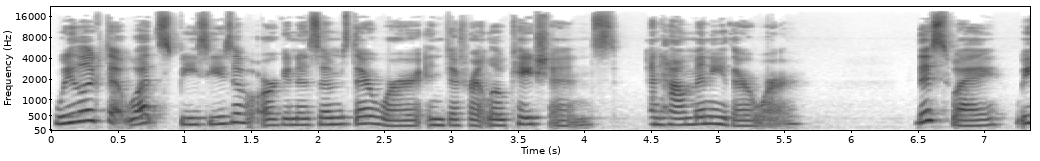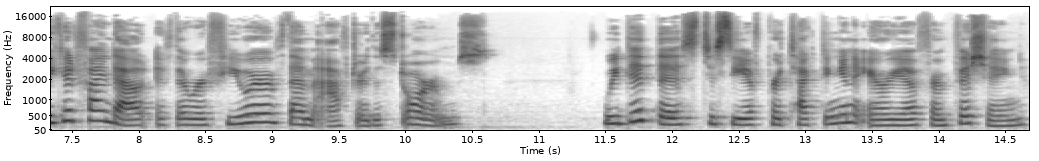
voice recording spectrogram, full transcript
we looked at what species of organisms there were in different locations and how many there were. This way, we could find out if there were fewer of them after the storms. We did this to see if protecting an area from fishing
